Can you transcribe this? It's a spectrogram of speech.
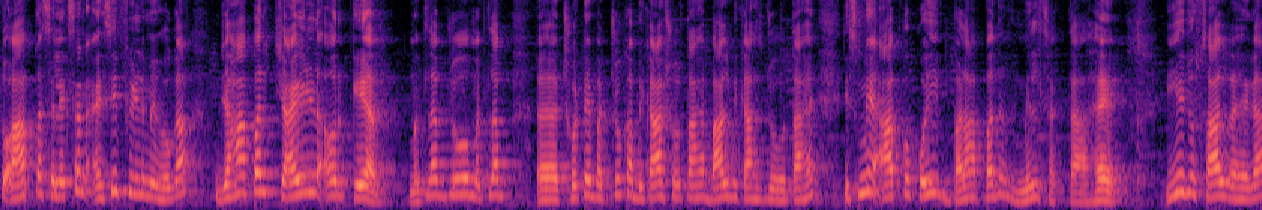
तो आपका सिलेक्शन ऐसी फ़ील्ड में होगा जहाँ पर चाइल्ड और केयर मतलब जो मतलब छोटे बच्चों का विकास होता है बाल विकास जो होता है इसमें आपको कोई बड़ा पद मिल सकता है। ये जो साल रहेगा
